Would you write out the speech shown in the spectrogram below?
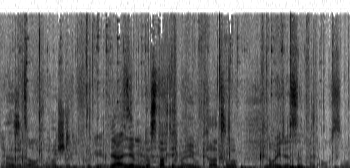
Da das wir jetzt auch noch wurscht. über die Brücke. Ja, eben, das dachte ich mir eben gerade so. Leute sind halt auch so.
